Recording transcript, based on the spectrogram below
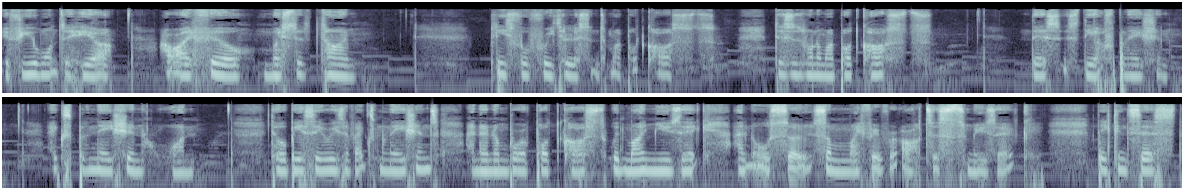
If you want to hear how I feel most of the time, please feel free to listen to my podcasts. This is one of my podcasts. This is the explanation. Explanation 1. There will be a series of explanations and a number of podcasts with my music and also some of my favorite artists' music. They consist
